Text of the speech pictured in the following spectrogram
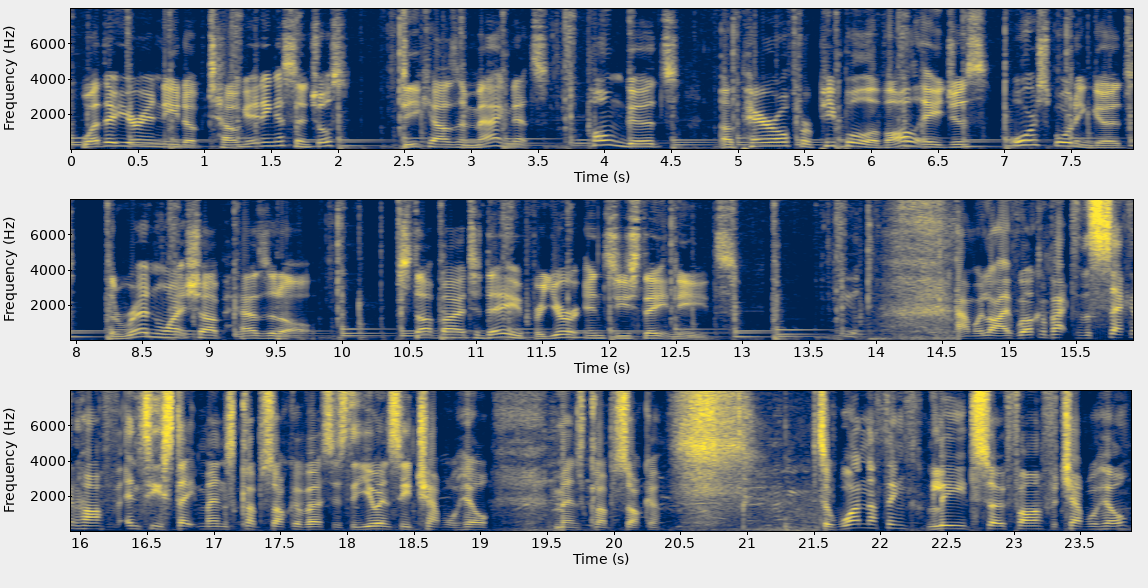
Whether you're in need of tailgating essentials, decals and magnets, home goods, apparel for people of all ages, or sporting goods, the Red and White Shop has it all. Stop by today for your NC State needs. And we're live. Welcome back to the second half of NC State Men's Club Soccer versus the UNC Chapel Hill Men's Club Soccer. It's a 1 0 lead so far for Chapel Hill.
